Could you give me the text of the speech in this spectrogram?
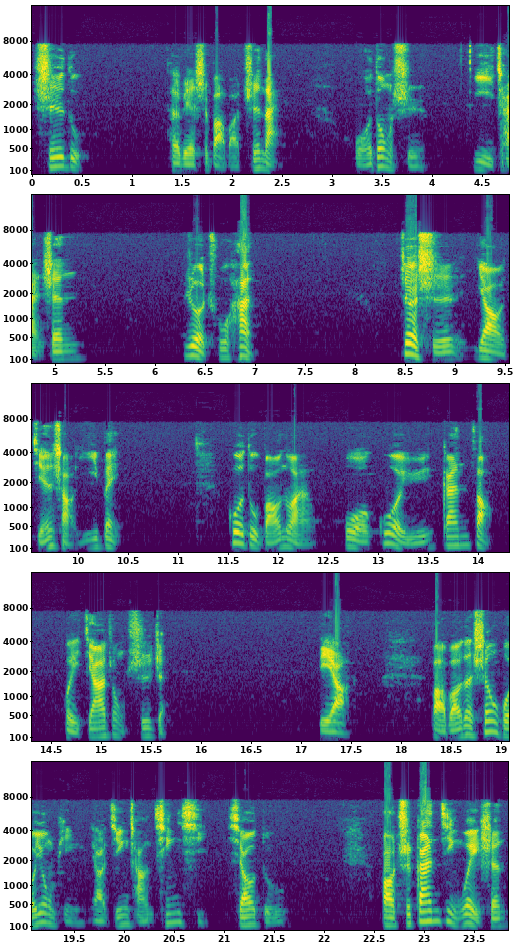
湿度，特别是宝宝吃奶、活动时易产生热出汗，这时要减少衣被。过度保暖或过于干燥会加重湿疹。第二，宝宝的生活用品要经常清洗消毒，保持干净卫生。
